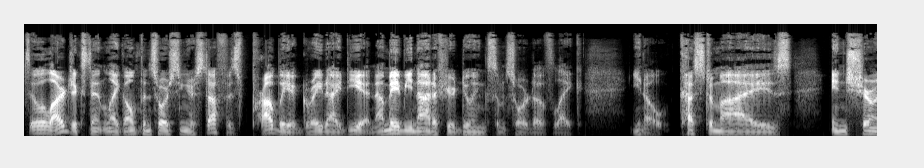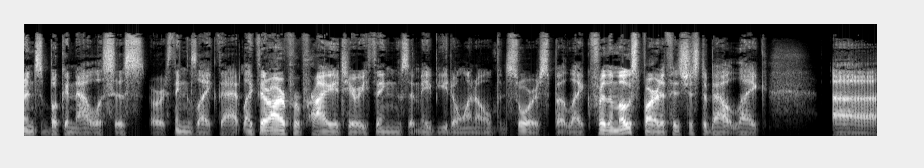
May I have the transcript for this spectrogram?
to a large extent, like open sourcing your stuff is probably a great idea. Now, maybe not if you're doing some sort of like, you know, customize insurance book analysis or things like that. Like there are proprietary things that maybe you don't want to open source, but like for the most part, if it's just about like, uh,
